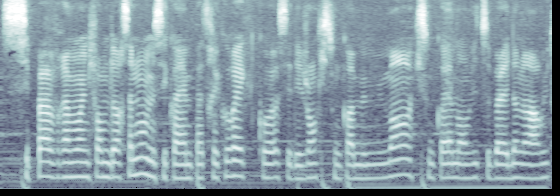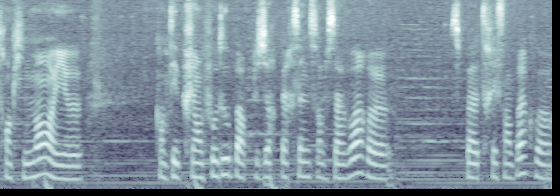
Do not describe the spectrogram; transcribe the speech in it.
c'est pas vraiment une forme de harcèlement, mais c'est quand même pas très correct, quoi. C'est des gens qui sont quand même humains, qui sont quand même envie de se balader dans la rue tranquillement et euh, quand t'es pris en photo par plusieurs personnes sans le savoir, c'est pas très sympa quoi.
